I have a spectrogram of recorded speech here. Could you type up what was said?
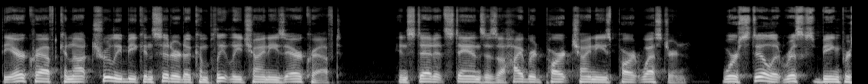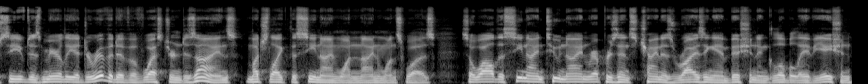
the aircraft cannot truly be considered a completely Chinese aircraft. Instead, it stands as a hybrid part Chinese, part Western. Worse still, it risks being perceived as merely a derivative of Western designs, much like the C919 once was. So while the C929 represents China's rising ambition in global aviation,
